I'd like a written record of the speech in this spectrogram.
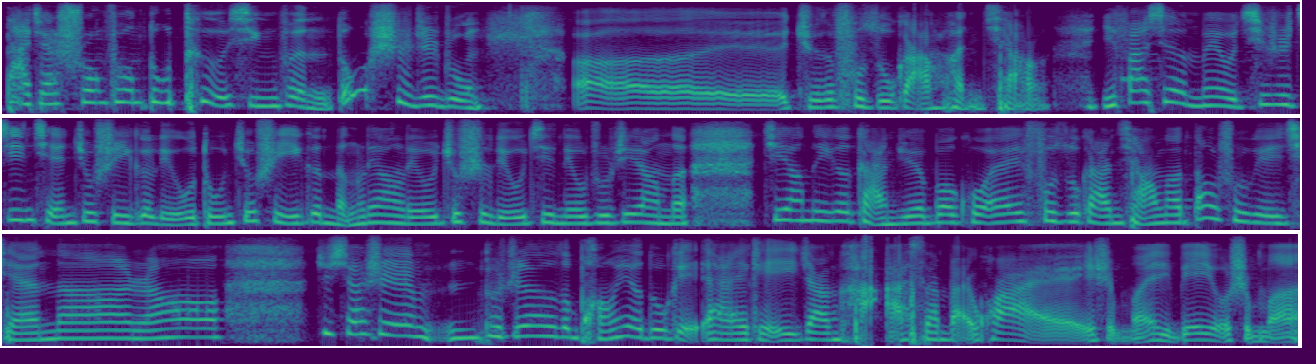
大家双方都特兴奋，都是这种，呃，觉得富足感很强。你发现了没有？其实金钱就是一个流动，就是一个能量流，就是流进流出这样的这样的一个感觉。包括哎，富足感强了，到处给钱呢，然后就像是嗯，不知道的朋友都给哎给一张卡三百块。什么里边有什么？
